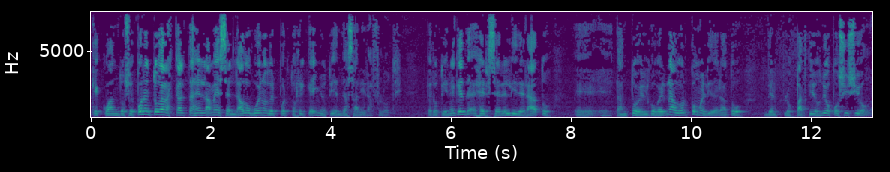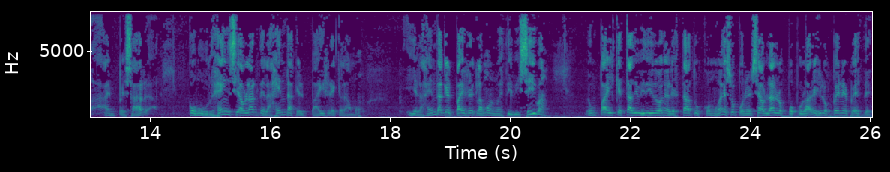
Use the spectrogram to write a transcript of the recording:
que cuando se ponen todas las cartas en la mesa, el lado bueno del puertorriqueño tiende a salir a flote, pero tiene que ejercer el liderato eh, eh, tanto el gobernador como el liderato de los partidos de oposición a empezar con urgencia a hablar de la agenda que el país reclamó. Y la agenda que el país reclamó no es divisiva, un país que está dividido en el estatus como eso, ponerse a hablar los populares y los PNP de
